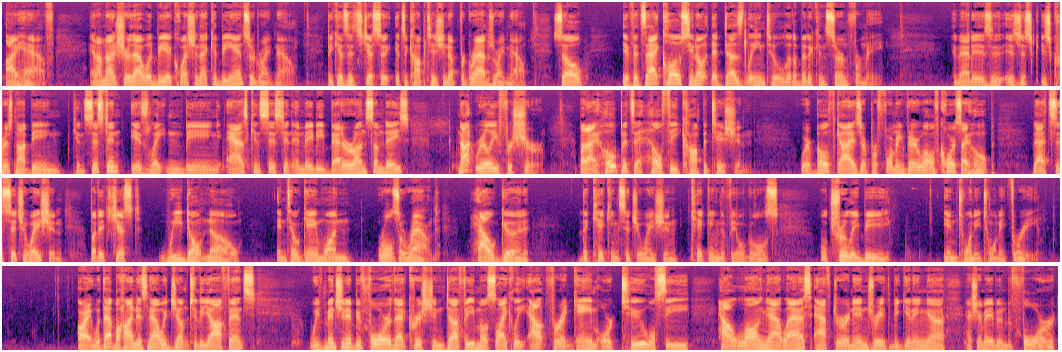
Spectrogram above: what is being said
I have. And I'm not sure that would be a question that could be answered right now because it's just a, it's a competition up for grabs right now. So if it's that close, you know, that does lean to a little bit of concern for me. And that is is just is Chris not being consistent? Is Leighton being as consistent and maybe better on some days? Not really for sure. But I hope it's a healthy competition where both guys are performing very well. Of course I hope that's the situation, but it's just we don't know until game 1 rolls around how good the kicking situation, kicking the field goals, will truly be in 2023. All right, with that behind us, now we jump to the offense. We've mentioned it before that Christian Duffie most likely out for a game or two. We'll see how long that lasts after an injury at the beginning. Uh, actually, it may have been before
